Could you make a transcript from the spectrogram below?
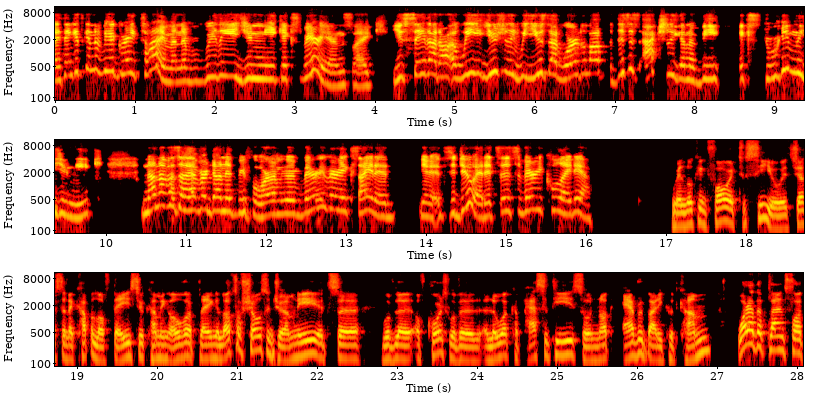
I think it's gonna be a great time and a really unique experience. Like you say that uh, we usually we use that word a lot, but this is actually gonna be extremely unique. None of us have ever done it before, and we we're very very excited you know, to do it. It's it's a very cool idea we're looking forward to see you. It's just in a couple of days you're coming over, playing lots of shows in Germany. It's uh, with a, of course with a, a, lower capacity, so not everybody could come. What are the plans for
